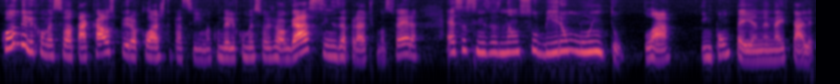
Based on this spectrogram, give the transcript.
Quando ele começou a atacar os piroclastos para cima, quando ele começou a jogar cinza para a atmosfera, essas cinzas não subiram muito lá em Pompeia, né, na Itália.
